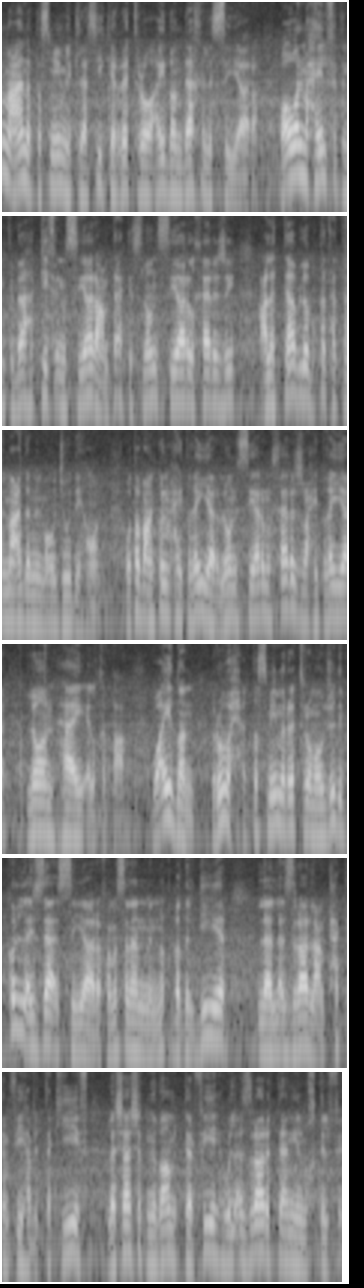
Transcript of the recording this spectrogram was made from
معنا التصميم الكلاسيكي ال retro أيضا داخل السيارة. وأول ما حيلفت انتباهك كيف انه السيارة عم تعكس لون السيارة الخارجي على التابلو بقطعة المعدن الموجودة هون. وطبعا كل ما حيتغير لون السيارة من الخارج راح يتغير لون هاي القطعة. وأيضا روح التصميم ال retro موجودة بكل أجزاء السيارة فمثلا من مقبض ال gear للأزرار اللي عم تحكم فيها بالتكييف لشاشة نظام الترفيه والأزرار الثانية المختلفة.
